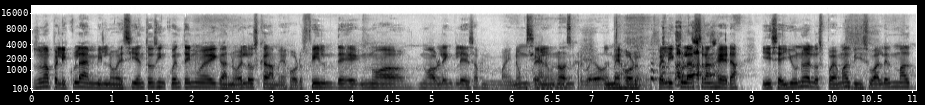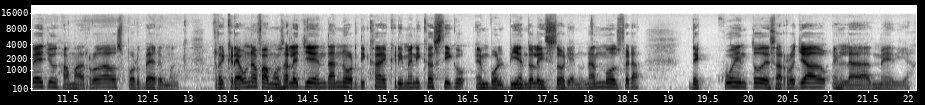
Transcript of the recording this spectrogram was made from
es una película de 1959 y ganó el Oscar a mejor film de no, no habla inglesa. me imagino, Sí, el, un Oscar, weón. el mejor película extranjera. Y dice, y uno de los poemas visuales más bellos jamás rodados por Bergman. Recrea una famosa leyenda nórdica de crimen y castigo envolviendo la historia en una atmósfera de cuento desarrollado en la Edad Media.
